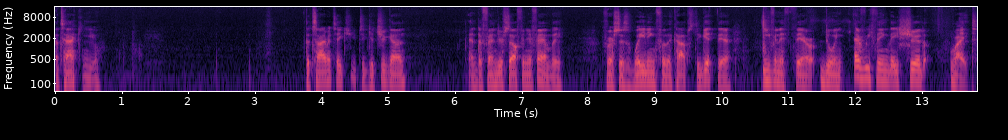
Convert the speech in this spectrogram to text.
attacking you. The time it takes you to get your gun and defend yourself and your family versus waiting for the cops to get there, even if they're doing everything they should right,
